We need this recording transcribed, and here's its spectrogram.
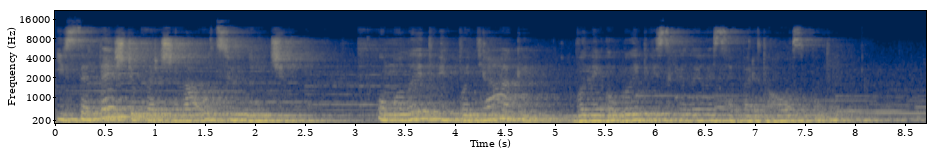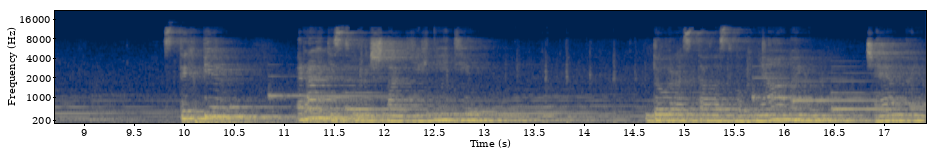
І все те, що пережила у цю ніч. У молитві подяки вони обидві схилилися перед Господом. З тих пір радість увійшла в їхній дім. Дора стала слухняною, чемною.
